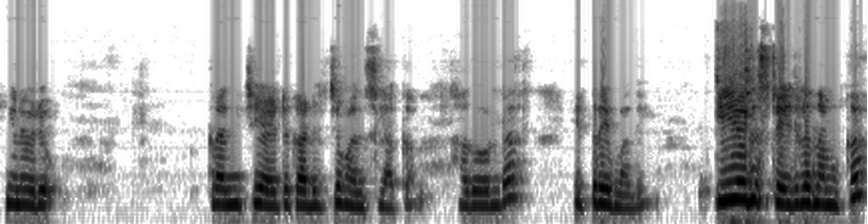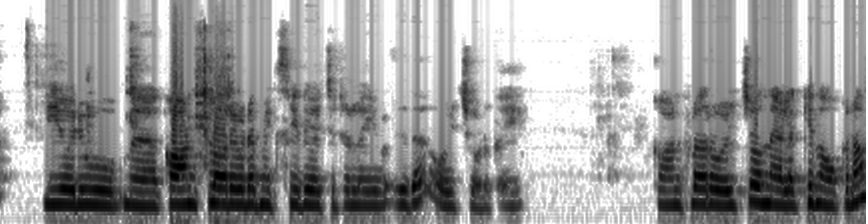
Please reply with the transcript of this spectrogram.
ഇങ്ങനെ ഒരു ക്രഞ്ചി ആയിട്ട് കടിച്ച് മനസ്സിലാക്കാം. അതുകൊണ്ട് ഇത്രയും മതി. ഈ ഒരു സ്റ്റേജിൽ നമുക്ക് ഈ ഒരു കോൺഫ്ലവർ ഇവിടെ മിക്സ് ചെയ്ത് വെച്ചിട്ടുള്ള ഇത് ഒഴിച്ചു കൊടുക്കാം. കോൺഫ്ലവർ ഒഴിച്ച് ഒന്ന് ഇളക്കി നോക്കണം.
